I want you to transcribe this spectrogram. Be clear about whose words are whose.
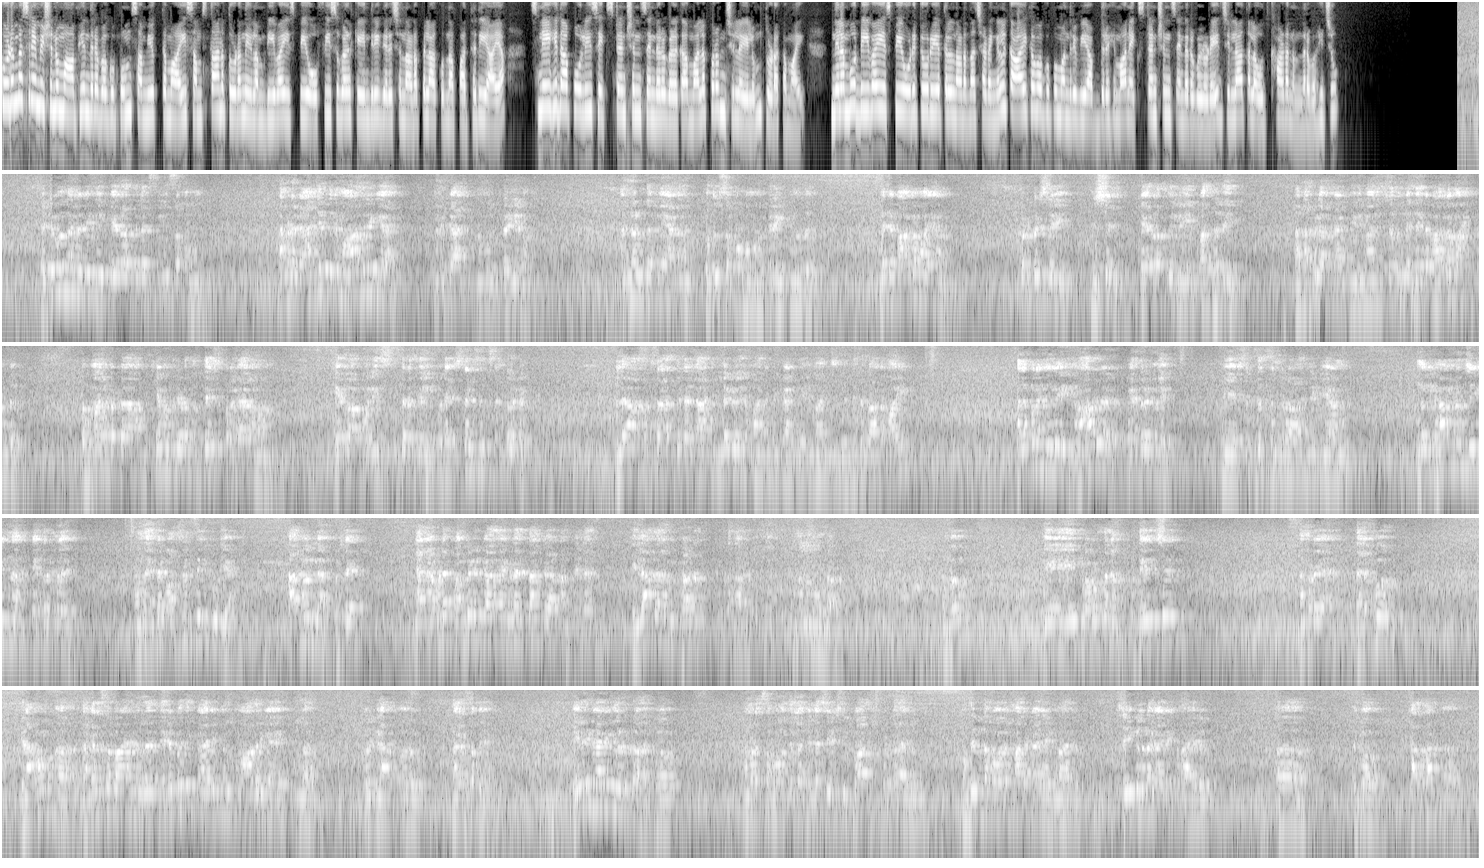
Speaker 1: കുടുംബശ്രീ മിഷനും ആഭ്യന്തര വകുപ്പും സംയുക്തമായി സംസ്ഥാനത്തുടനീളം ഡിവൈഎസ്പി ഓഫീസുകൾ കേന്ദ്രീകരിച്ച് നടപ്പിലാക്കുന്ന പദ്ധതിയായ സ്നേഹിത പോലീസ് എക്സ്റ്റൻഷൻ സെന്ററുകൾക്ക് മലപ്പുറം ജില്ലയിലും തുടക്കമായി. നിലമ്പൂർ ഡിവൈഎസ്പി ഓഡിറ്റോറിയത്തിൽ നടന്ന ചടങ്ങിൽ കായിക വകുപ്പ് മന്ത്രി വി. അബ്ദുറഹിമാൻ എക്സ്റ്റൻഷൻ സെന്ററുകളുടെ ജില്ലാതല ഉദ്ഘാടനം നിർവഹിച്ചു.
Speaker 2: ഏറ്റവും നല്ല രീതിയിൽ കേരളത്തിലെ സ്ത്രീ സമൂഹം നമ്മുടെ രാജ്യത്തിന് മാതൃകയായി നിൽക്കാൻ നമുക്ക് കഴിയണം. എന്നുള്ള തന്നെയാണ് പൊതുസമൂഹം ആഗ്രഹിക്കുന്നത്. ഇതിന്റെ ഭാഗമായാണ് കുടുംബശ്രീ മിഷൻ കേരളത്തിൽ ഈ പദ്ധതി നടപ്പിലാക്കാൻ തീരുമാനിച്ചതും ഇതിന്റെ ഭാഗമായിട്ടുണ്ട്. ബഹുമാനപ്പെട്ട മുഖ്യമന്ത്രിയുടെ നിർദ്ദേശപ്രകാരമാണ് കേരള പോലീസ് ഇത്തരത്തിൽ ഒരു എക്സ്റ്റൻഷൻ സെന്ററുകൾ എല്ലാ സംസ്ഥാനത്തിലെ എല്ലാ ജില്ലകളിലും ആരംഭിക്കാൻ തീരുമാനിച്ചത്. ഇതിന്റെ ഭാഗമായി മലപ്പുറം ജില്ലയിൽ ആറ് കേന്ദ്രങ്ങളിൽ ഈ എക്സ്റ്റൻഷൻ സെന്റർ ആരംഭിക്കുകയാണ്. ഇന്ന് ഉദ്ഘാടനം ചെയ്യുന്ന കേന്ദ്രങ്ങളിൽ ഒന്ന് എന്റെ കോൺഫറൻസിൽ കൂടിയാണ്. താനൂരില്ല പക്ഷേ ഞാൻ അവിടെ പങ്കെടുക്കാതെ ഇവിടെ എത്താൻ കാരണം എന്റെ ജില്ലാതല ഉദ്ഘാടനം ഇവിടെ നടക്കുന്നു എന്നുള്ളതുകൊണ്ടാണ്. അപ്പോൾ ഈ ഈ പ്രവർത്തനം പ്രത്യേകിച്ച് നമ്മുടെ നിലമ്പൂർ ഗ്രാമ നഗരസഭ എന്നുള്ളത് നിരവധി കാര്യങ്ങൾക്ക് മാതൃകയായിട്ടുള്ള ഒരു ഗ്രാ ഒരു നഗരസഭയാണ്. ഏത് കാര്യങ്ങൾ എടുത്താലും ഇപ്പോൾ നമ്മുടെ സമൂഹത്തിലെ ഭിന്നശേഷി വിഭാഗത്തിൽപ്പെട്ടതായാലും മുതിർന്ന പൗരന്മാരുടെ കാര്യങ്ങളായാലും സ്ത്രീകളുടെ കാര്യങ്ങളായാലും ഇപ്പോൾ കർമ്മ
